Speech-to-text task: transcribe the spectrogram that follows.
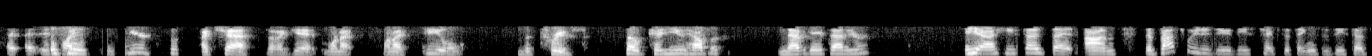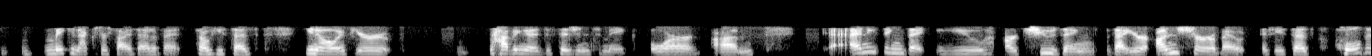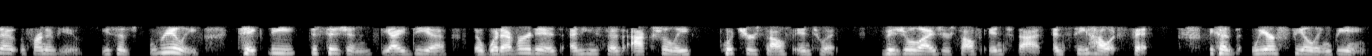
It's mm-hmm. like weird in my chest that I get when I when I feel the truth. So can you help us navigate that here? Yeah, he says that um, the best way to do these types of things is he says make an exercise out of it. So he says, you know, if you're having a decision to make or um anything that you are choosing that you're unsure about, as he says, hold it out in front of you. He says, really take the decision, the idea, the whatever it is, and he says, actually put yourself into it. Visualize yourself into that and see how it fits because we are feeling beings.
